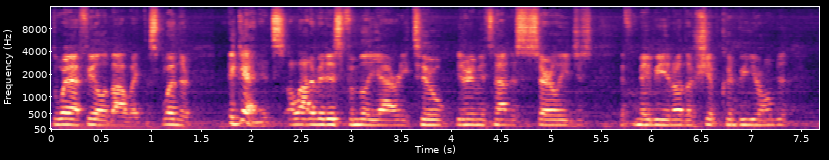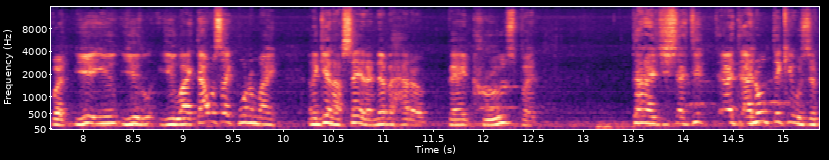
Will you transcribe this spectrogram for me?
the way I feel about like the Splendor. Again, it's a lot of it is familiarity too. You know what I mean? It's not necessarily just if maybe another ship could be your home, but you you you you like that was like one of my. And again, I'll say it. I never had a bad cruise, but that I just I did I, I don't think it was a.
